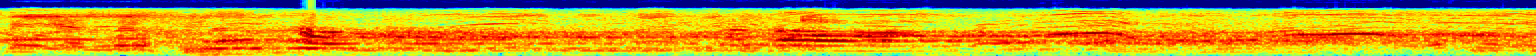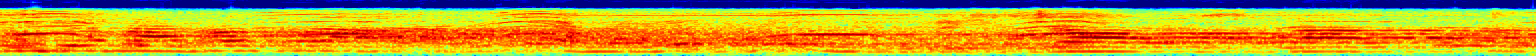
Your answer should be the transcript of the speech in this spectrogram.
เปลี่ยนเลย ที่เขามีกระดองได้แก่มีเดมันอัลฟาและหมายเลขสี่รอยดาวเกอร์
